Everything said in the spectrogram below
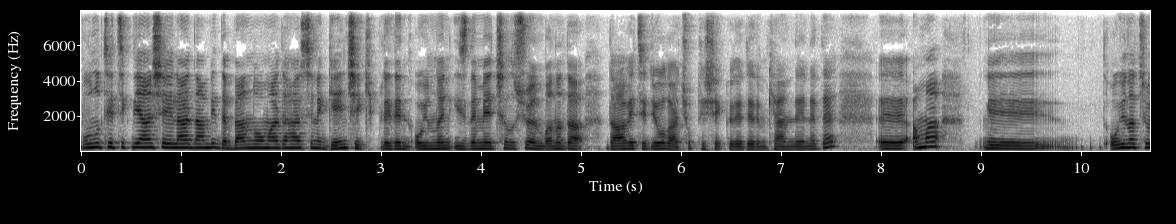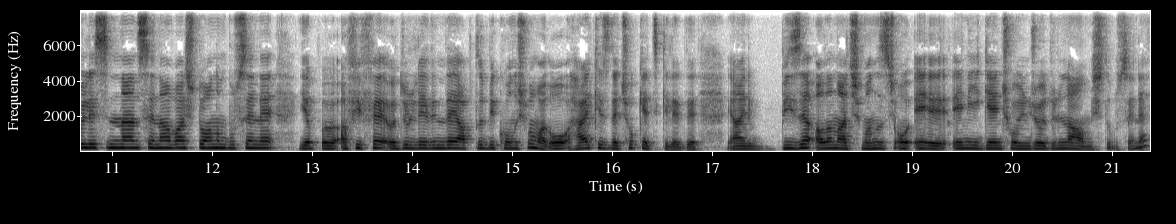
bunu tetikleyen şeylerden bir de ben normalde her sene genç ekiplerin oyunlarını izlemeye çalışıyorum. Bana da davet ediyorlar. Çok teşekkür ederim kendilerine de. Ee, ama e, oyun atölyesinden Sena Başdoğan'ın bu sene yap, e, Afife ödüllerinde yaptığı bir konuşma var. O herkesi de çok etkiledi. Yani bize alan açmanız için o e, en iyi genç oyuncu ödülünü almıştı bu sene.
